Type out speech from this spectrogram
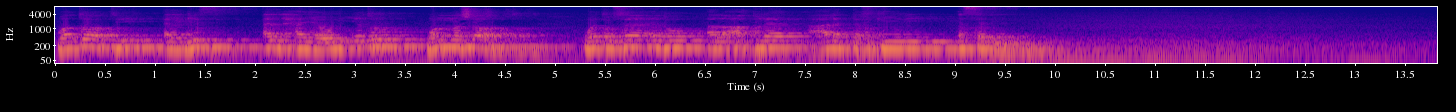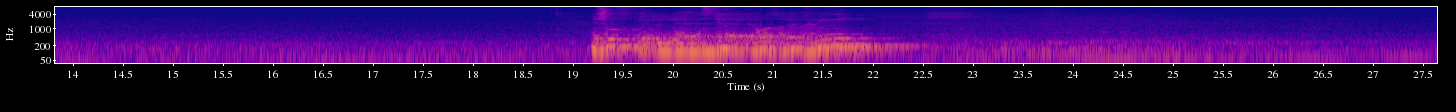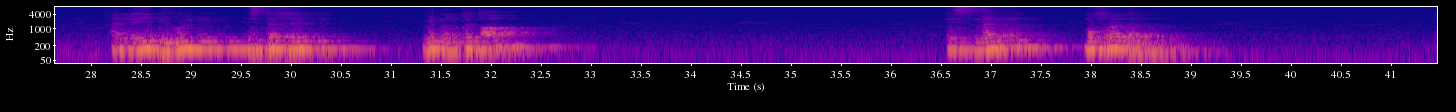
وتعطي الجسم الحيوية والنشاط. وتساعد العقل على التفكير السليم. نشوف الأسئلة اللي هو طالبها مني. هنلاقيه بيقول لي استخرج من القطعة؟ اسما مفردا.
